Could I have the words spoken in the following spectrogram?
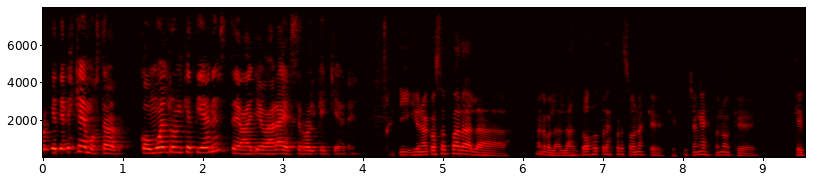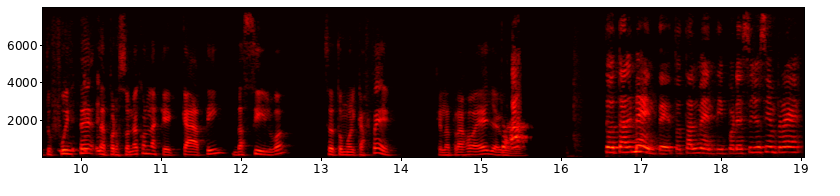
Porque tienes que demostrar cómo el rol que tienes te va a llevar a ese rol que quieres. Y, una cosa para la, bueno, las dos o tres personas que, escuchan esto, ¿no? Que, que tú fuiste la persona con la que Katy da Silva se tomó el café, que la trajo a ella. Ah, totalmente, totalmente. Y por eso yo siempre,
